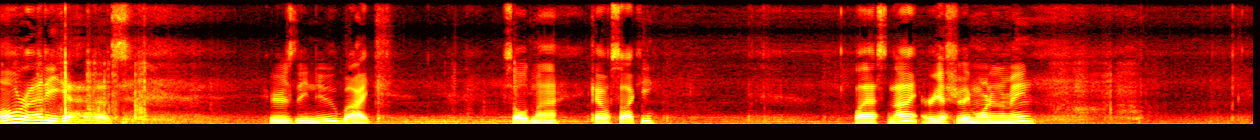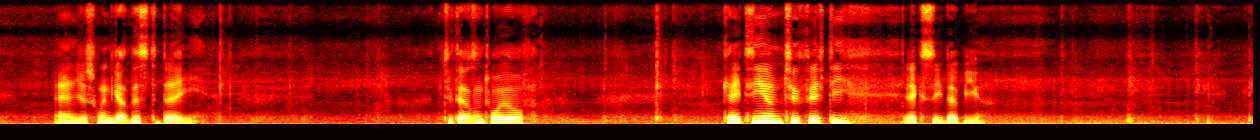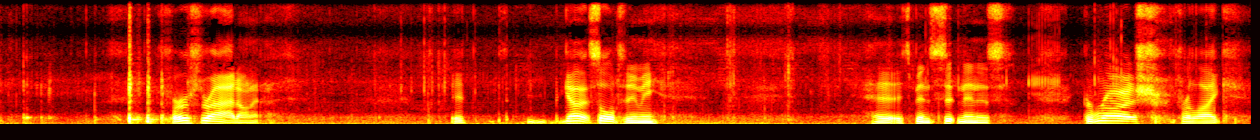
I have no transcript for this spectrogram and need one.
Alrighty guys, here's the new bike. Sold my Kawasaki last night, or yesterday morning I mean. And just went and got this today. 2012 KTM 250 XCW. First ride on it. Got it sold to me. Eh, it's been sitting in his garage for like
